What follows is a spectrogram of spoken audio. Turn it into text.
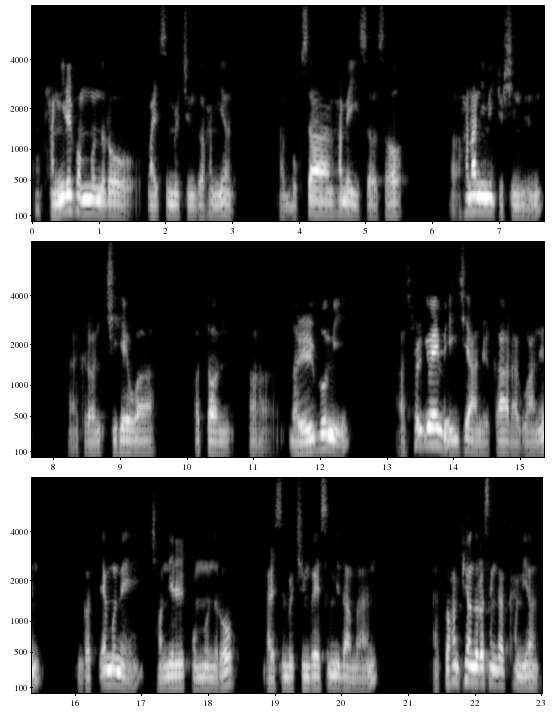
어, 당일 본문으로 말씀을 증거하면 묵상함에 있어서 하나님이 주시는 그런 지혜와 어떤 넓음이 설교에 매이지 않을까라고 하는 것 때문에 전일 본문으로 말씀을 증거했습니다만 또 한편으로 생각하면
